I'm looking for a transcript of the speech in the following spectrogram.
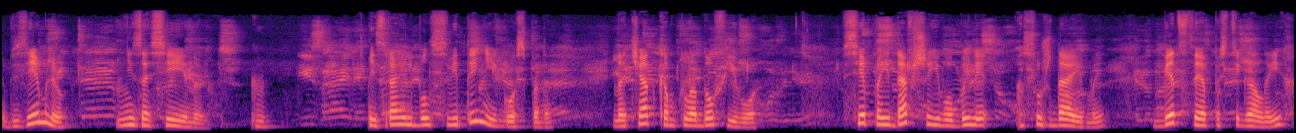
в землю незасеянную. Израиль был святыней Господа, начатком плодов его. Все поедавшие его были осуждаемы. Бедствие постигало их,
